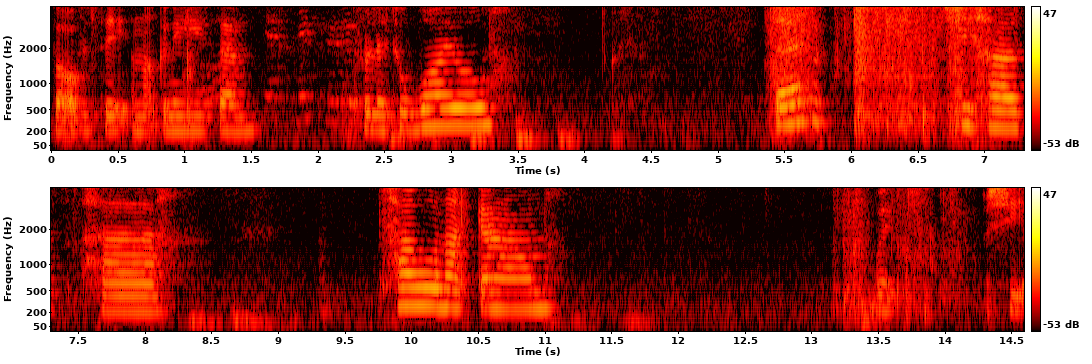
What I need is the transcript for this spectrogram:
but obviously I'm not going to use them for a little while. Then she has her towel nightgown, which she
